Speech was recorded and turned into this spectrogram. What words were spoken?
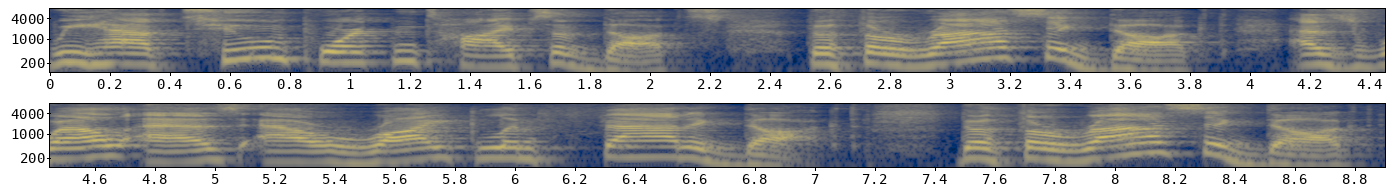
we have two important types of ducts, the thoracic duct as well as our right lymphatic duct. The thoracic duct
